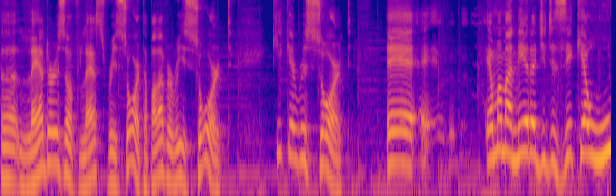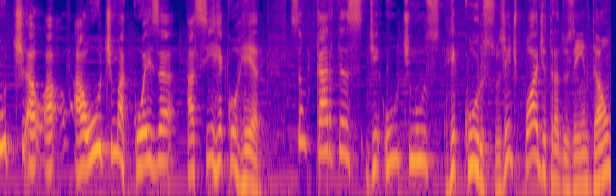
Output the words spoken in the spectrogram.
uh, of Last Resort. A palavra resort. O que, que é resort? É, é, é, uma maneira de dizer que é o a, a, última coisa a se recorrer. São cartas de últimos recursos. A gente pode traduzir então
